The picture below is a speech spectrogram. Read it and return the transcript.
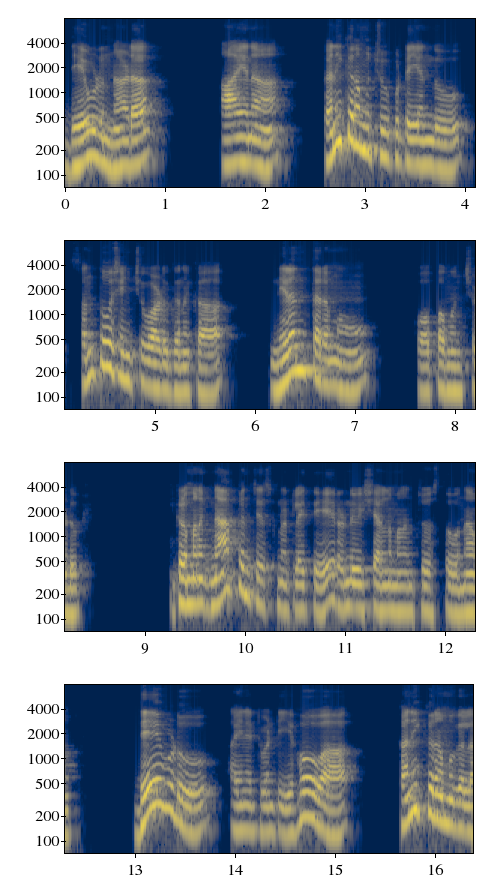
దేవుడున్నాడా? ఆయన కనికరము చూపుటయందు సంతోషించువాడు గనక నిరంతరము కోపముంచుడు. ఇక్కడ మనం జ్ఞాపకం చేసుకున్నట్లయితే రెండు విషయాలను మనం చూస్తూ ఉన్నాం. దేవుడు అయినటువంటి యహోవా కనికరము గల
